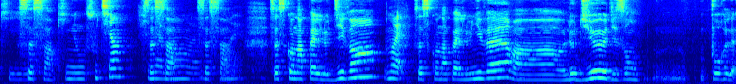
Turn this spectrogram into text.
qui, ça. qui nous soutient. C'est ça, euh, c'est ça. Ouais. C'est ce qu'on appelle le divin, Ouais. C'est ce qu'on appelle l'univers, euh, le Dieu, disons, pour le-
